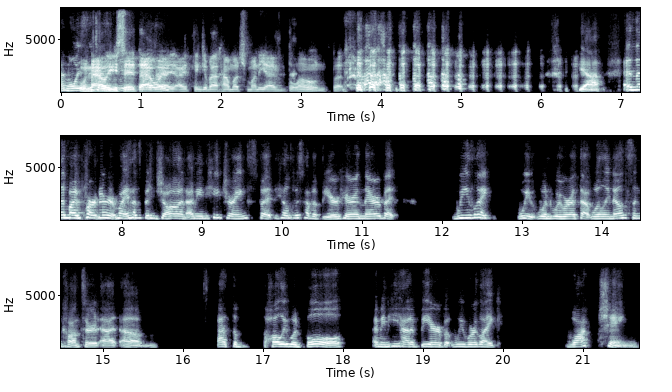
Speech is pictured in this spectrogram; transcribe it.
I'm always well. Now you say it that way, I think about how much money I've blown. But yeah, and then my partner, my husband John. I mean, he drinks, but he'll just have a beer here and there. But we like we when we were at that Willie Nelson concert at um at the Hollywood Bowl, I mean, he had a beer, but we were like watching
